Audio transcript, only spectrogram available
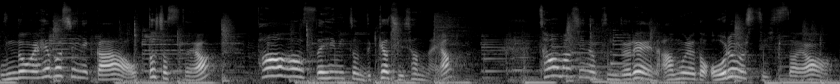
운동을 해보시니까 어떠셨어요? 파워하우스의 힘이 좀 느껴지셨나요? 처음 하시는 분들은 아무래도 어려울 수 있어요.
